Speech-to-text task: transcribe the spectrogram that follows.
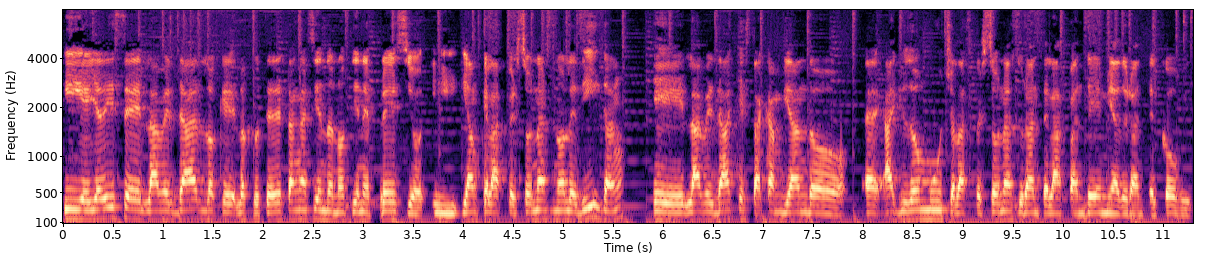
Y ella dice, la verdad, lo que, lo que ustedes están haciendo no tiene precio y, aunque las personas no le digan, eh, la verdad que está cambiando, eh, ayudó mucho a las personas durante la pandemia, durante el COVID.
